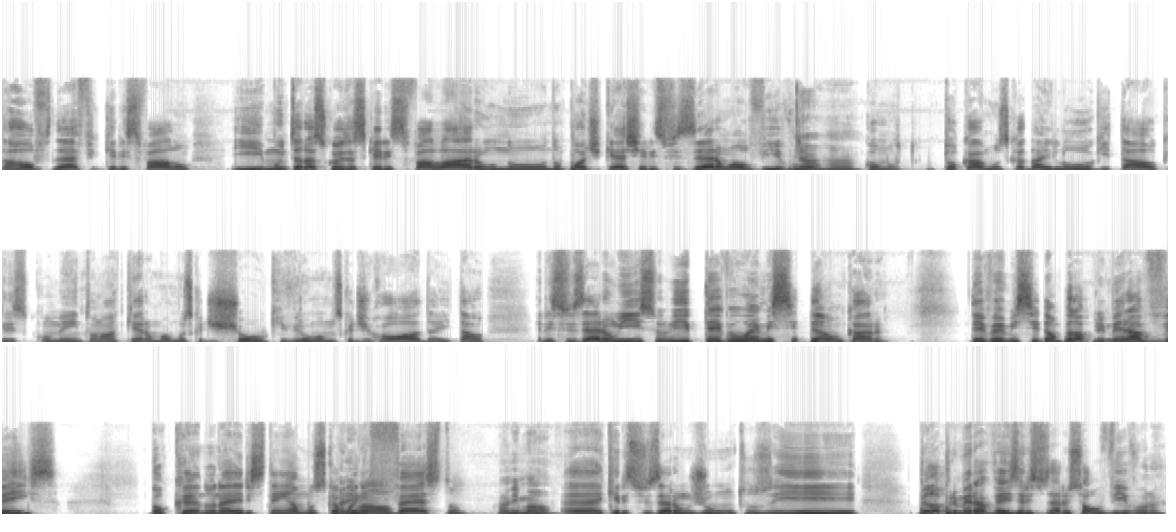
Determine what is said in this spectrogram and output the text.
da Half Death, que eles falam. E muitas das coisas que eles falaram no, no podcast, eles fizeram ao vivo Aham. como tocar a música da Ilug e tal, que eles comentam lá que era uma música de show, que virou uma música de roda e tal. Eles fizeram isso e teve o MCdão, cara. Teve o MCdão pela primeira vez tocando, né? Eles têm a música Animal. Manifesto, Animal. é, que eles fizeram juntos e pela primeira vez eles fizeram isso ao vivo, né?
